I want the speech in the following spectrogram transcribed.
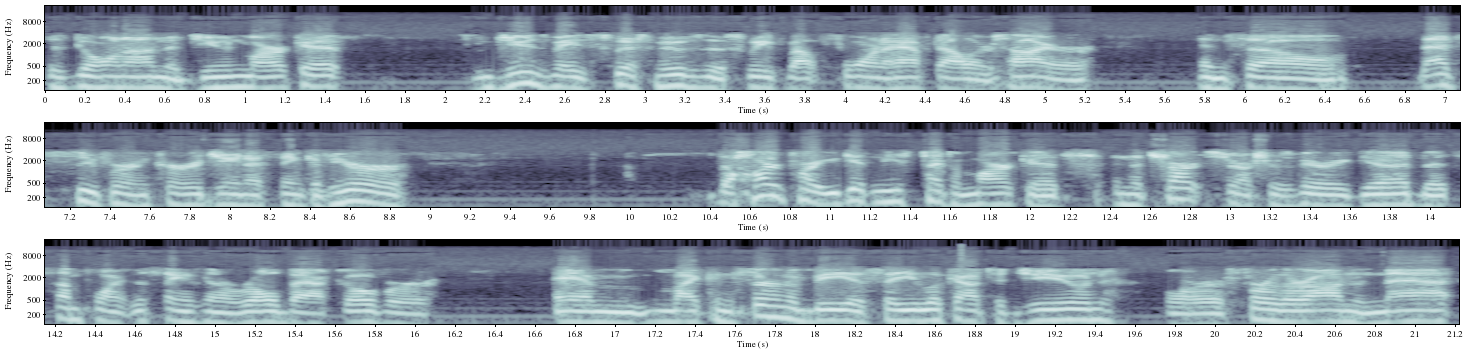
is going on in the June market. June's made swift moves this week, about four and a half dollars higher. And so that's super encouraging. I think if you're the hard part you get in these type of markets and the chart structure is very good, but at some point this thing's going to roll back over. And my concern would be is say you look out to June or further on than that,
